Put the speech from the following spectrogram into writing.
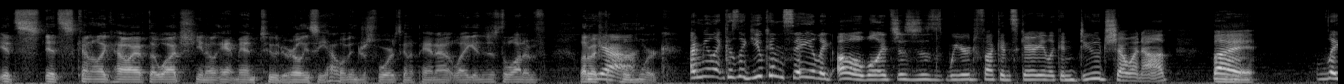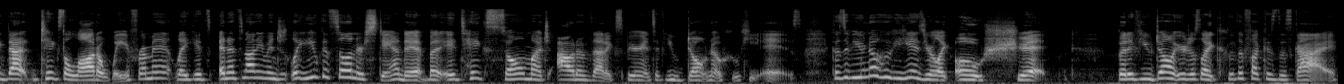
it's it's kind of like how I have to watch you know Ant Man two to really see how Avengers four is going to pan out. Like it's just a lot of a lot of extra Yeah. homework. I mean, like, cause like you can say like, oh, well, it's just this weird fucking scary looking dude showing up, but mm-hmm. like that takes a lot away from it. Like it's and it's not even just like you can still understand it, but it takes so much out of that experience if you don't know who he is. Because if you know who he is, you're like, oh shit. But if you don't, you're just like, who the fuck is this guy?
